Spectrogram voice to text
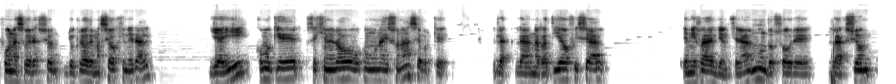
fue una aseveración, yo creo, demasiado general, y ahí como que se generó como una disonancia porque la, la narrativa oficial en Israel y en general en el mundo sobre la acción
